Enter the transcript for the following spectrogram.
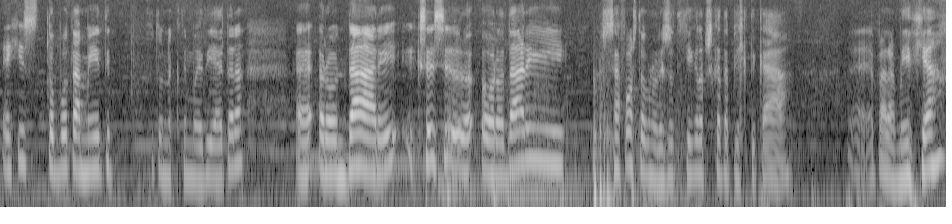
έχεις τον ποταμίτη που τον εκτιμώ ιδιαίτερα, ε, ροντάρι, ξέρεις, ο ροντάρι σαφώς το γνωρίζω ότι έχει γράψει καταπληκτικά ε, παραμύθια.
